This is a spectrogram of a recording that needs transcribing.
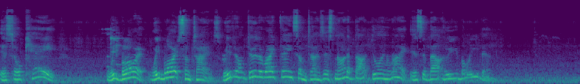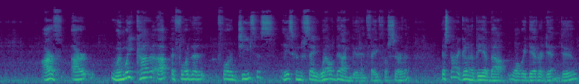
it's okay we blow it. We blow it sometimes. We don't do the right thing sometimes. It's not about doing right. It's about who you believe in. Our, our, when we come up before the for Jesus, he's going to say, well done, good and faithful servant. It's not going to be about what we did or didn't do.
